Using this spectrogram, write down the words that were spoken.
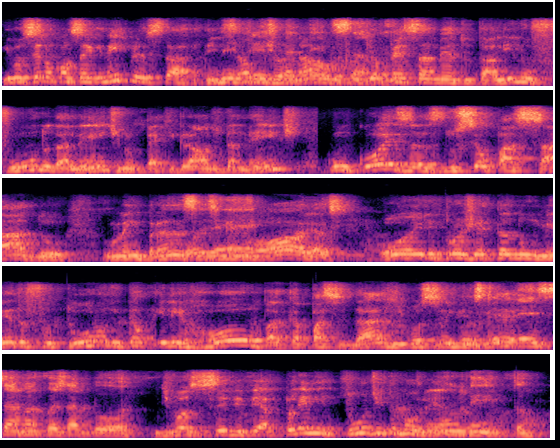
e você não consegue nem prestar atenção nem no jornal atenção, porque é. o pensamento está ali no fundo da mente, no background da mente, com coisas do seu passado, lembranças, memórias ou ele projetando um medo futuro, então ele rouba a capacidade de você viver. Você pensar uma coisa boa. De você viver a plenitude do momento. momento.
